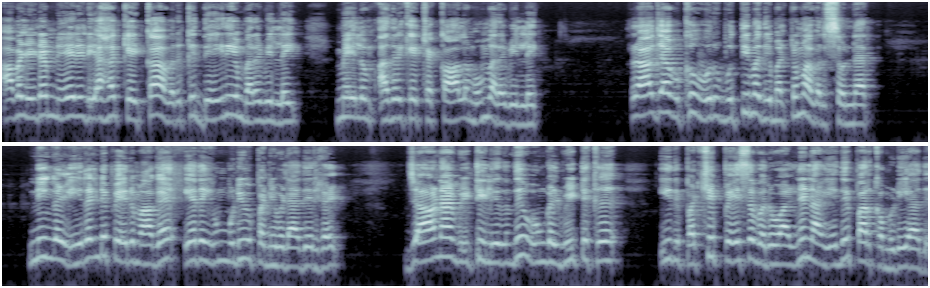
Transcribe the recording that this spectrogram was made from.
அவளிடம் நேரடியாக கேட்க அவருக்கு தைரியம் வரவில்லை. மேலும் அதற்கேற்ற காலமும் வரவில்லை. ராஜாவுக்கு ஒரு புத்திமதி மட்டும் அவர் சொன்னார். நீங்கள் இரண்டு பேருமாக எதையும் முடிவு பண்ணிவிடாதீர்கள். ஜானா வீட்டிலிருந்து உங்கள் வீட்டுக்கு இது பற்றி பேச வருவாள்னு நான் எதிர்பார்க்க முடியாது.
